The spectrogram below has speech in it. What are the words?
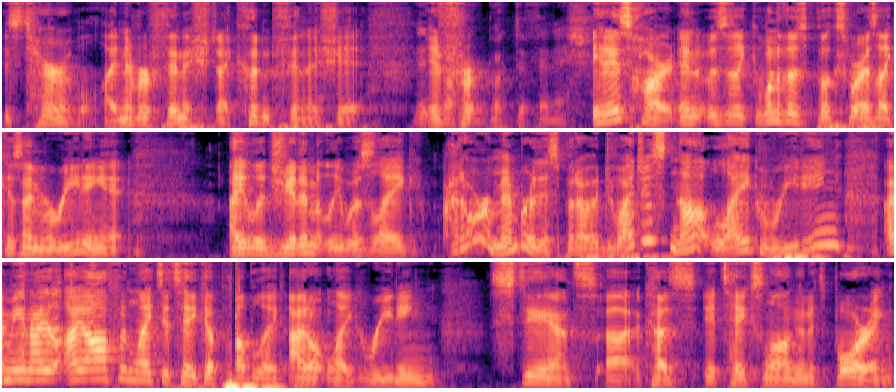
is terrible. I never finished. it. I couldn't finish it. It's It a hard book to finish. it is hard, and it was like one of those books where I was like, as I'm reading it, I legitimately was like, I don't remember this, but I, do I just not like reading? I mean, I, I often like to take a public I don't like reading stance because it takes long and it's boring,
